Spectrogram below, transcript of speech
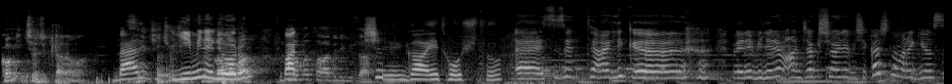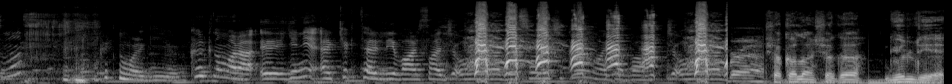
Komik çocuklar ama. Ben Zeki çocuk. yemin Fırlama ediyorum. Bak Fırlama tabiri güzel. Şimdi Gayet hoştu. Ee, size terlik e, verebilirim ancak şöyle bir şey. Kaç numara giyiyorsunuz? 40 numara giyiyorum. 40 numara. Ee, yeni erkek terliği var sadece. O numarada sonra çıkar mı acaba? O numarada. Şaka lan şaka. Gül diye.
